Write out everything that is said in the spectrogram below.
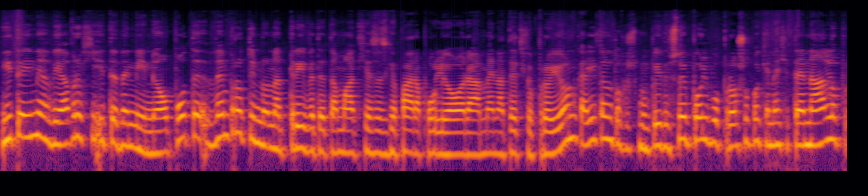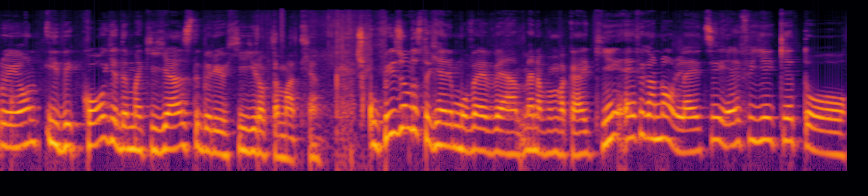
Είτε είναι αδιάβροχη είτε δεν είναι. Οπότε δεν προτείνω να τρίβετε τα μάτια σας για πάρα πολλή ώρα με ένα τέτοιο προϊόν. Καλύτερα να το χρησιμοποιείτε στο υπόλοιπο πρόσωπο και να έχετε ένα άλλο προϊόν ειδικό για ντεμακιγιάζ στην περιοχή γύρω από τα μάτια. Σκουπίζοντας το χέρι μου βέβαια με ένα βαμβακάκι, έφυγαν όλα έτσι. Έφυγε και το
